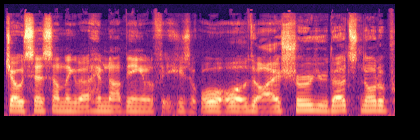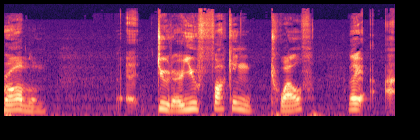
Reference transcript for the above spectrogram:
Joe says something about him not being able to. He's like, "Oh, oh, I assure you, that's not a problem." Uh, dude, are you fucking twelve? Like, I,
